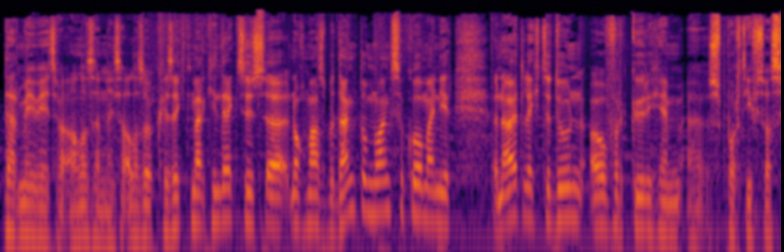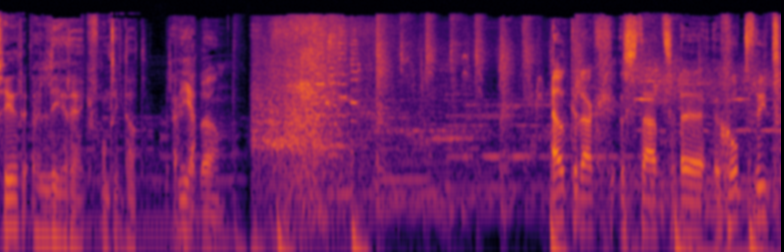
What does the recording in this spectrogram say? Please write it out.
Daarmee weten we alles en is alles ook gezegd. Mark Hendrijks, dus eh, nogmaals bedankt om langs te komen en hier een uitleg te doen over Curgem eh, Sportief. Het was zeer eh, leerrijk, vond ik dat. Graag Ja. gedaan. Elke dag staat eh Godfried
